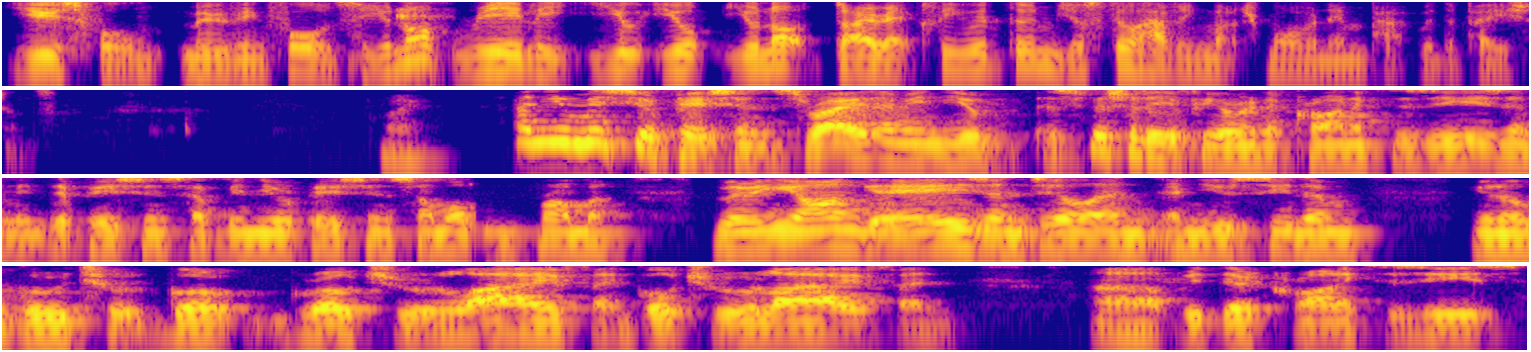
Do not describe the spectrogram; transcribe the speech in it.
useful moving forward. So you're not really you you're, you're not directly with them you're still having much more of an impact with the patients. Right. And you miss your patients right? I mean you especially if you're in a chronic disease i mean the patients have been your patients some of them from a very young age until and, and you see them you know grow through go, grow through life and go through life and uh, with their chronic disease.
